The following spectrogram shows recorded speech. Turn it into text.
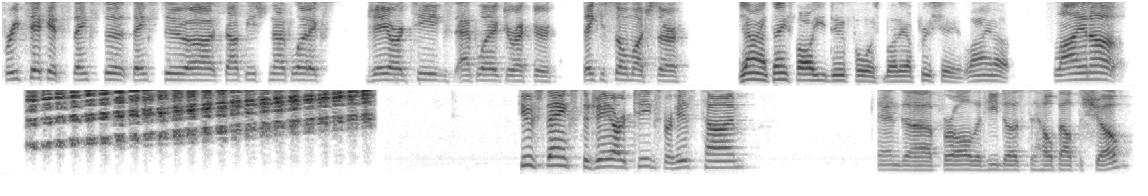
free tickets. Thanks to thanks to uh, Southeastern Athletics, Jay Artigues, athletic director. Thank you so much, sir. John, thanks for all you do for us, buddy. I appreciate it. Lion Up. Lion Up. Huge thanks to Jay Artigues for his time and uh, for all that he does to help out the show.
